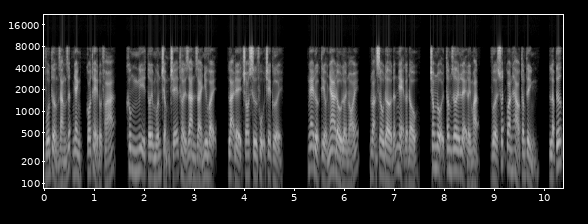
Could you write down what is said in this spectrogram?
vốn tưởng rằng rất nhanh có thể đột phá, không nghĩ tới muốn chậm trễ thời gian dài như vậy, lại để cho sư phụ chê cười. Nghe được tiểu nha đầu lời nói, đoạn sâu đờ đẫn nhẹ gật đầu, trong nội tâm rơi lệ đầy mặt, vừa xuất quan hảo tâm tình, lập tức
